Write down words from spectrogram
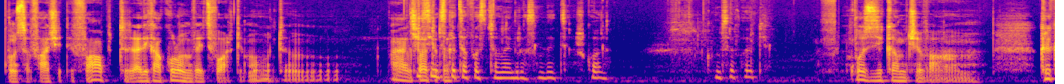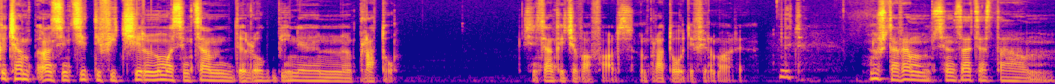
cum să face de fapt, adică acolo înveți foarte mult. Aia, ce simți pe... că ți-a fost cel mai greu să înveți în școală? Cum se face? Nu pot să zic că am ceva. Cred că ce am, am simțit dificil, nu mă simțeam deloc bine în platou. Simțeam că e ceva fals în platou de filmare. De ce? Nu știu, aveam senzația asta um,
